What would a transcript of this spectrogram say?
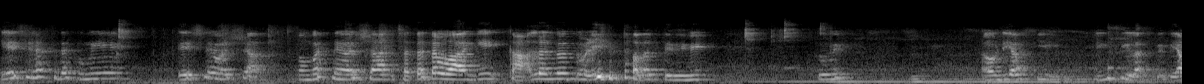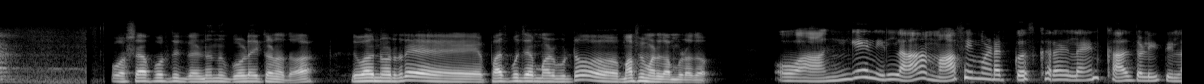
ದಿನ ಆಗ್ತದೆ ಕುಮಿ ಎಷ್ಟನೇ ವರ್ಷ, ಒಂಬತ್ತನೇ ವರ್ಷ ಸತತವಾಗಿ ಕಾಲನ್ನು ತೊಳೆಯುತ್ತಾ ಬರ್ತಿದ್ದೀನಿ ಕುಮಿ ಹೌದಿಯಾ ಫೀಲ್ ಫೀಲ್ ಆಗ್ತಿದ್ಯಾ? ವರ್ಷ ಪೂರ್ತಿ ಗಂಡನ ಗೋಳೈಕೊಳ್ಳೋದು ಇವಾಗ ನೋಡಿದ್ರೆ ಪಾದ ಪೂಜೆ ಮಾಡಿಬಿಟ್ಟು ಮಾಫಿ ಮಾಡ್ಕೊಂಬಿಡೋದು. ಓ ಹಂಗೇನಿಲ್ಲ. ಮಾಫಿ ಮಾಡೋದಕ್ಕೋಸ್ಕರ ಎಲ್ಲ ಏನು ಕಾಲು ತೊಳಿತಿಲ್ಲ.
